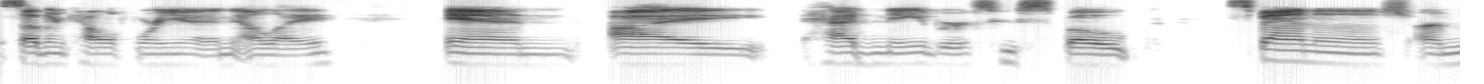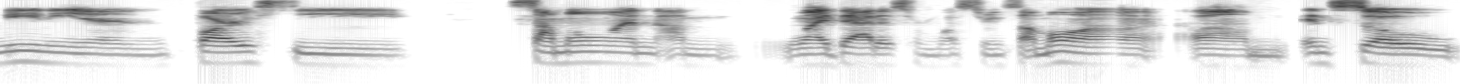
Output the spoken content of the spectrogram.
Southern California in LA, and I had neighbors who spoke Spanish, Armenian, Farsi, Samoan. Um, my dad is from Western Samoa, um, and so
